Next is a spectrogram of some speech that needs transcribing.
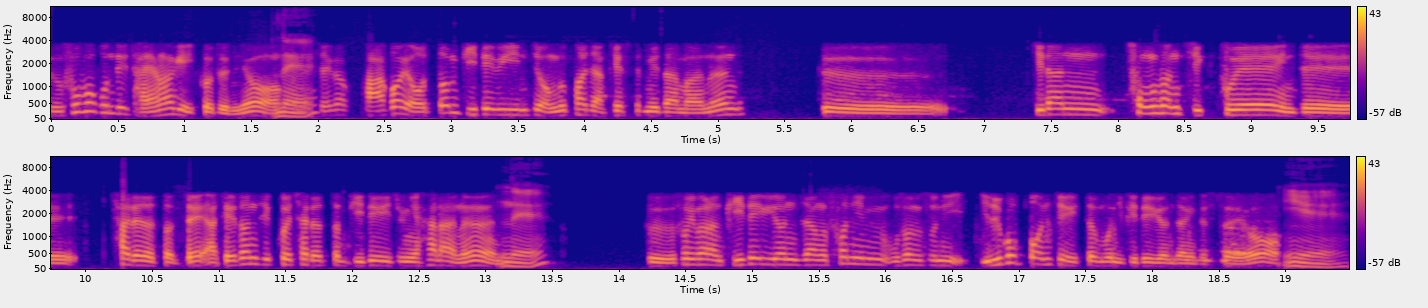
그 후보군들이 다양하게 있거든요. 네. 제가 과거에 어떤 비대위인지 언급하지 않겠습니다만은 그 지난 총선 직후에 이제 차려졌던 대, 아, 대선 직후에 차렸던 비대위 중에 하나는 네. 그 소위 말하는 비대위원장 선임 우선순위 일곱 번째에 있던 분이 비대위원장이 됐어요. 예.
